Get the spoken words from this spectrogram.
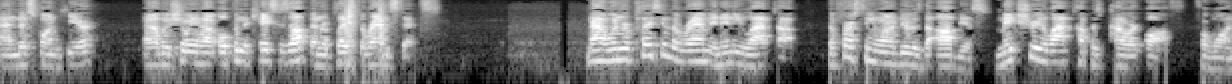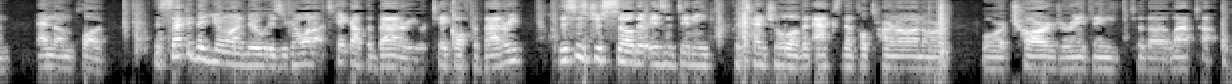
and this one here. And I'll be showing you how to open the cases up and replace the RAM sticks. Now, when replacing the RAM in any laptop, the first thing you want to do is the obvious. Make sure your laptop is powered off, for one, and unplugged. The second thing you want to do is you're going to want to take out the battery or take off the battery. This is just so there isn't any potential of an accidental turn on or, or charge or anything to the laptop.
